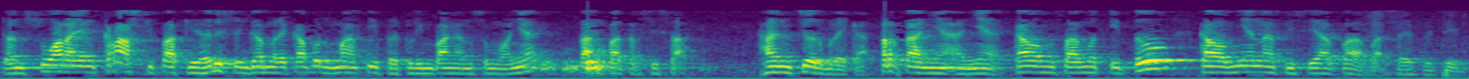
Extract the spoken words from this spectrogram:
dan suara yang keras di pagi hari sehingga mereka pun mati berkelimpangan semuanya tanpa tersisa. Hancur mereka. Pertanyaannya, kaum Samud itu kaumnya Nabi siapa Pak Saifuddin?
